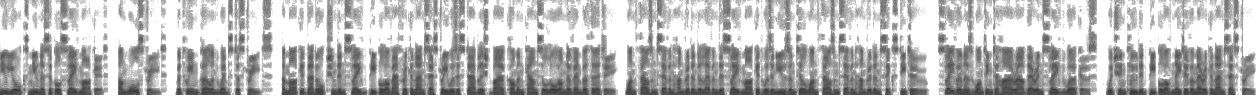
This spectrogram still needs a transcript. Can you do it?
New York's municipal slave market. On Wall Street, between Pearl and Webster Streets, a market that auctioned enslaved people of African ancestry was established by a Common Council law on November 30, 1711. This slave market was in use until 1762. Slave owners wanting to hire out their enslaved workers, which included people of Native American ancestry,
